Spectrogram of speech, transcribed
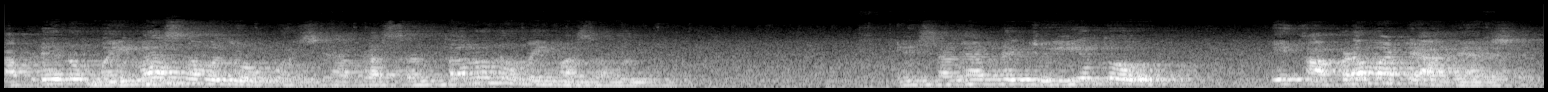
આપણે એનો મહિમા સમજવો પડશે. આપણા સંતાનોનો મહિમા સમજવો એની સામે આપણે જોઈએ તો એ આપણા માટે આવ્યા છે.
